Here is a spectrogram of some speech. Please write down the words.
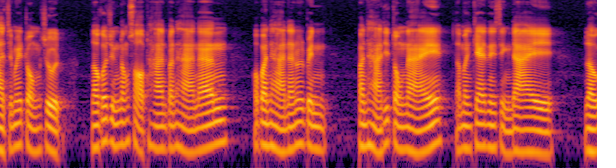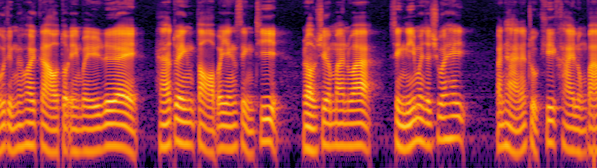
อาจจะไม่ตรงจุด เราก็จึงต้องสอบทานปัญหานั้น เพราะปัญหานั้นมันเป็นปัญหาที่ตรงไหน แล้วมันแก้ในสิ่งใด เราก็จึงค่อยๆกล่าวตัวเองไปเรื่อยๆหาตัวเองต่อไปยังสิ่งที่เราเชื่อมั่นว่า สิ่งนี้มันจะช่วยให้ปัญหานั้นถูกคลี่คลายลงไป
